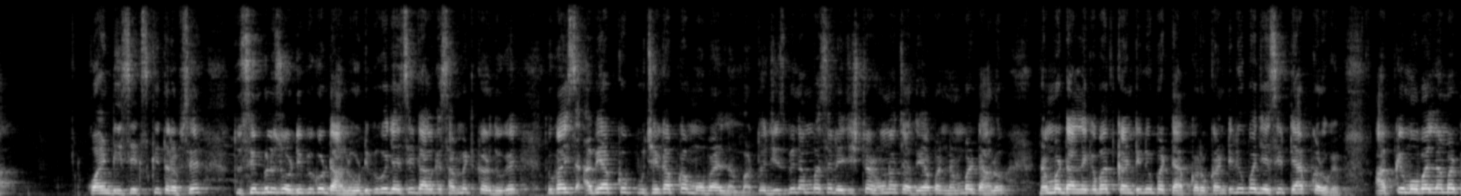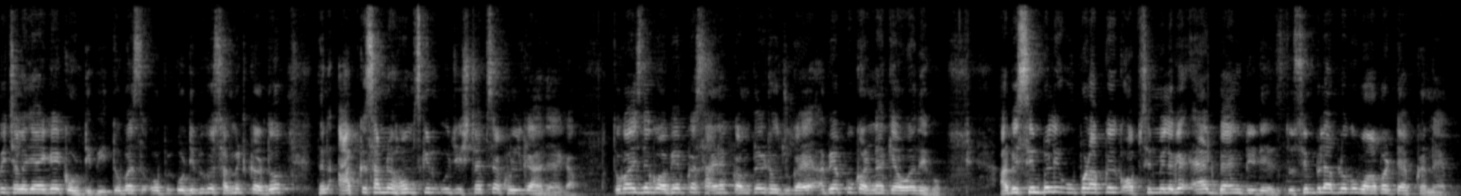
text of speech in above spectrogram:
कॉइन डी सिक्स की तरफ़ से तो सिंपल उस ओ को डालो। ओटीपी को जैसे ही डाल के सबमिट कर दोगे तो गाइस अभी आपको पूछेगा आपका मोबाइल नंबर तो जिस भी नंबर से रजिस्टर होना चाहते हो, यहाँ पर नंबर डालो। नंबर डालने के बाद कंटिन्यू पर टैप करो। कंटिन्यू पर जैसे ही टैप करोगे, आपके मोबाइल नंबर पर चला जाएगा एक ओटीपी तो बस ओ को सबमिट कर दो देन आपके सामने होम स्क्रीन कुछ स्टेप से खुल के आ जाएगा। तो गाइज़ देखो, अभी आपका साइन अप कंप्लीट हो चुका है। अभी आपको करना क्या होगा, देखो। अभी सिंपली ऊपर आपको एक ऑप्शन मिलेगा ऐड बैंक डिटेल्स तो सिंपली आप लोग को वहाँ पर टैप करना है।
